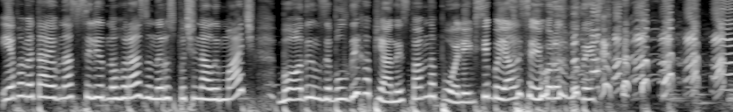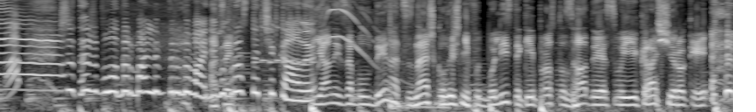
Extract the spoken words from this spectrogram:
І я пам'ятаю, в нас в селі одного разу не розпочинали матч, бо один забулдиха п'яний спав на полі, і всі боялися його розбудити. Що теж було нормальним тренуванням. А Ми просто чекали. П'яний забулдига, це знаєш, колишній футболіст, який просто згадує свої кращі роки. Він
